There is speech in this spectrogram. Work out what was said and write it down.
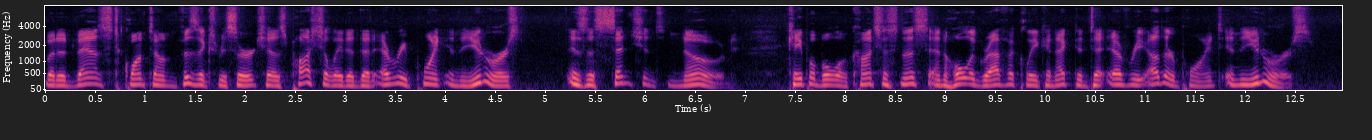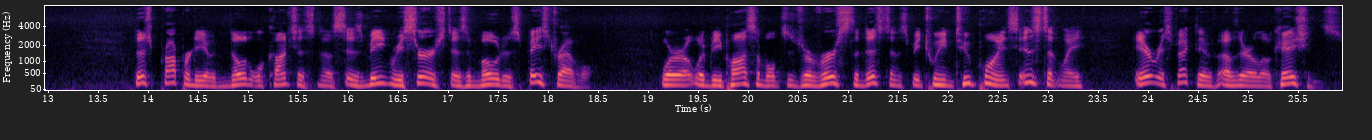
but advanced quantum physics research has postulated that every point in the universe is a sentient node, capable of consciousness and holographically connected to every other point in the universe. This property of nodal consciousness is being researched as a mode of space travel, where it would be possible to traverse the distance between two points instantly, irrespective of their locations.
